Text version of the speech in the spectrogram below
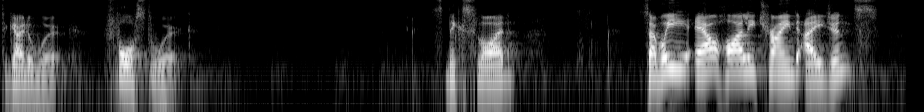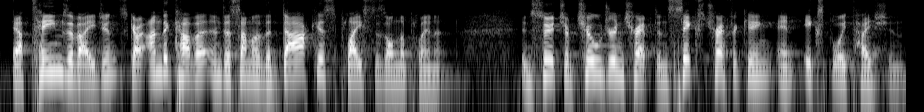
to go to work, forced work. Next slide. So we, our highly trained agents, our teams of agents, go undercover into some of the darkest places on the planet in search of children trapped in sex trafficking and exploitation.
